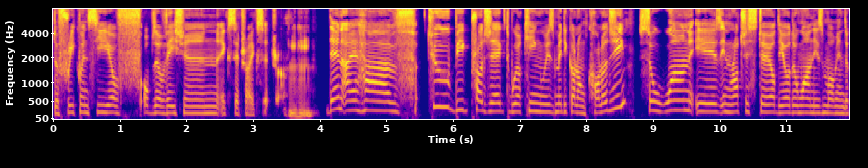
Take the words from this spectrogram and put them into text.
the frequency of observation, etc., etc. Mm-hmm. Then I have two big projects working with medical oncology. So one is in Rochester, the other one is more in the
